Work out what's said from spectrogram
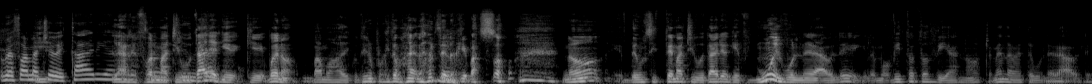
Reforma Y tributaria. la reforma tributaria, que, que, bueno, vamos a discutir un poquito más adelante lo que pasó, ¿no? De un sistema tributario que es muy vulnerable, y lo hemos visto estos días, ¿no? Tremendamente vulnerable.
